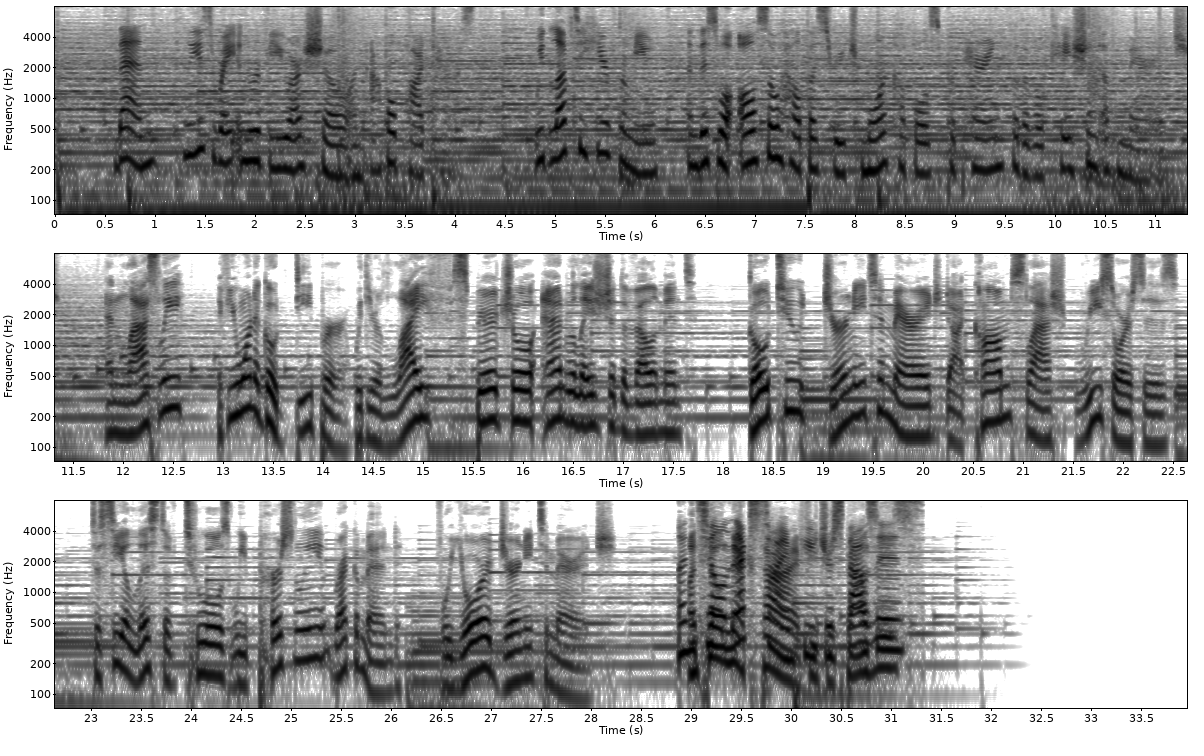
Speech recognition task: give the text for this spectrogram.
Then, please rate and review our show on Apple Podcast. We'd love to hear from you, and this will also help us reach more couples preparing for the vocation of marriage. And lastly, if you want to go deeper with your life, spiritual, and relationship development, go to journeytomarriage.com slash resources to see a list of tools we personally recommend for your journey to marriage. Until, Until next time, future spouses.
